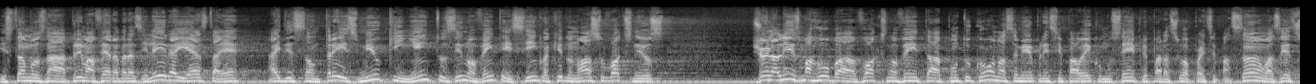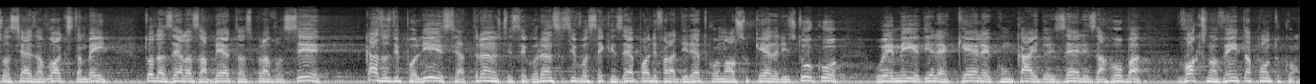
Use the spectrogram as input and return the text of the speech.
Estamos na Primavera Brasileira e esta é a edição 3595 aqui do nosso Vox News. Jornalismo arroba vox90.com, nosso e-mail principal aí, como sempre, para a sua participação. As redes sociais da Vox também, todas elas abertas para você. Casos de polícia, trânsito e segurança, se você quiser, pode falar direto com o nosso Keller Estuco. O e-mail dele é keller com K e dois L's, arroba vox90.com.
